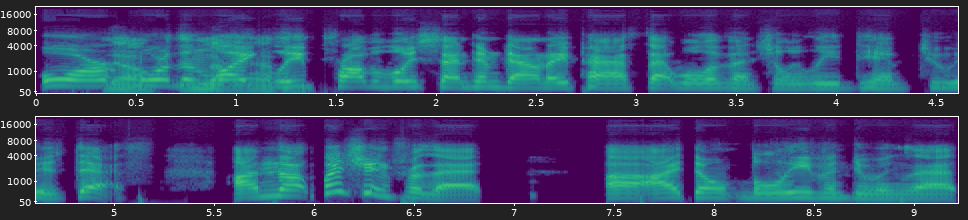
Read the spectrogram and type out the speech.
or No, more than likely, happened. probably send him down a path that will eventually lead him to his death. I'm not wishing for that. Uh, I don't believe in doing that.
